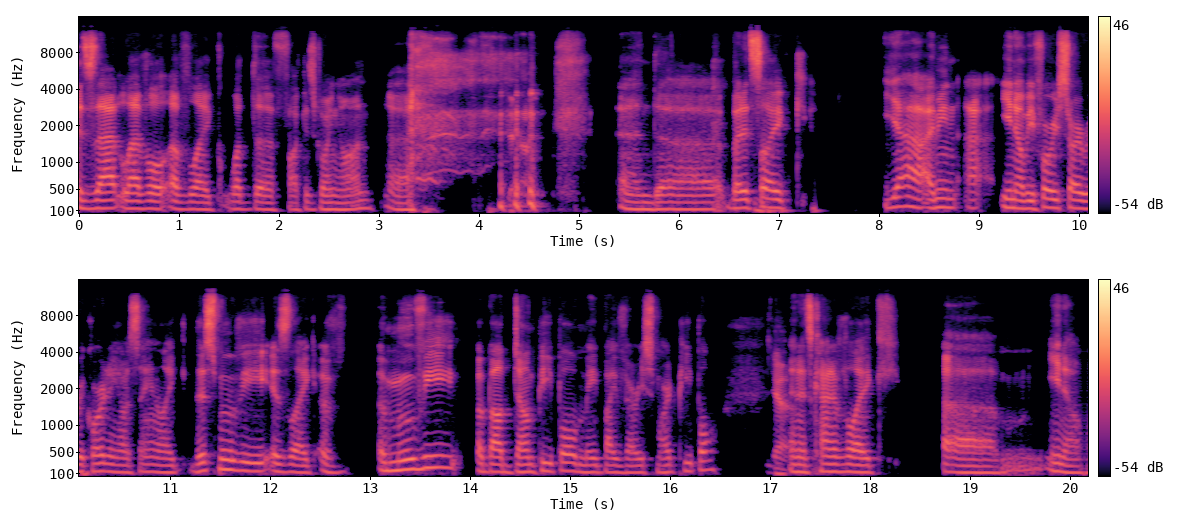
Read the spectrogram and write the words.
it's that level of like what the fuck is going on. Uh, Yeah. and uh but it's like yeah, I mean, I, you know, before we started recording, I was saying like this movie is like a a movie about dumb people made by very smart people Yeah. and it's kind of like um you know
